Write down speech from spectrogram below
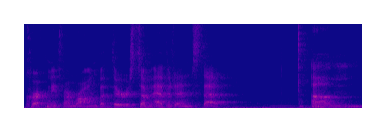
correct me if I'm wrong, but there is some evidence that um,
